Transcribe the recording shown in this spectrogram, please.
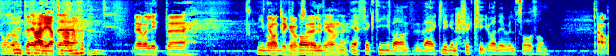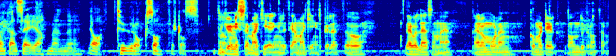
Jo då, lite färgat men... Det var lite... Vi var, jag tycker också var väl lite effektiva, verkligen effektiva. Det är väl så som ja. man kan säga. Men eh, ja, tur också förstås. Jag tycker vi missar markeringen lite grann, markeringsspelet. Och det är väl det som är, är de målen kommer till, de du pratar om.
